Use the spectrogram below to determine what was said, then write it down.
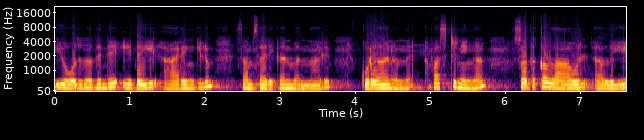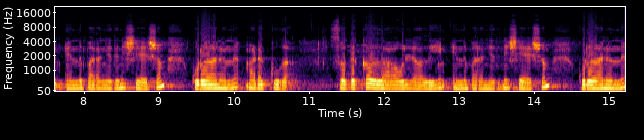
ഈ ഓതുന്നതിന്റെ ഇടയിൽ ആരെങ്കിലും സംസാരിക്കാൻ വന്നാൽ ഖുർആാനൊന്ന് ഫസ്റ്റ് നിങ്ങൾ സ്വതക്കല്ലാവുൽ അലീം എന്ന് പറഞ്ഞതിന് ശേഷം ഖുർആാനൊന്ന് മടക്കുക. സ്വതക്കല്ലാവുൽ അലീം എന്ന് പറഞ്ഞതിന് ശേഷം ഖുർആാനൊന്ന്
